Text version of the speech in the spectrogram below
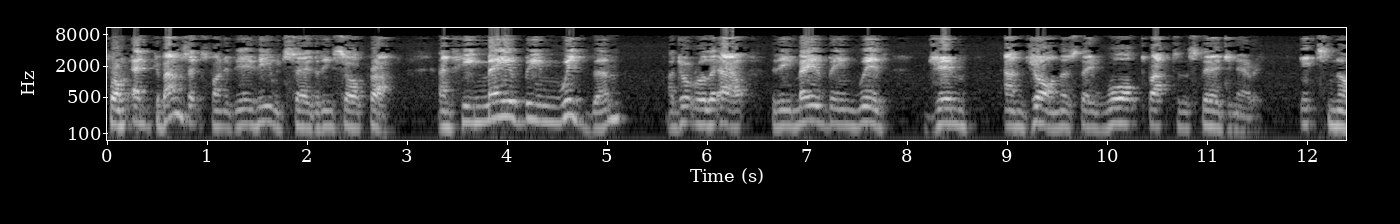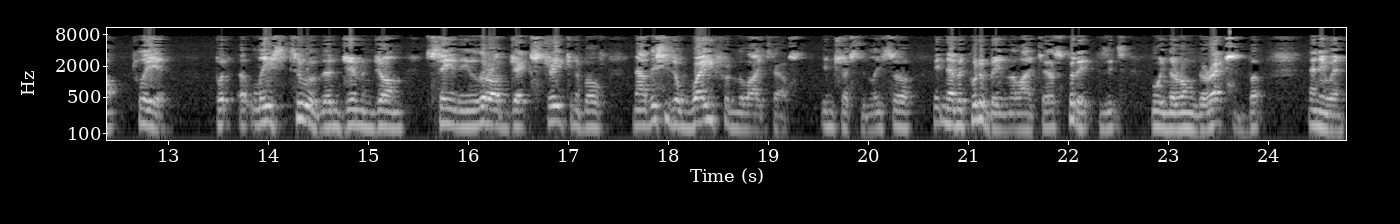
from Ed Cabansag's point of view, he would say that he saw craft. And he may have been with them, I don't rule it out, that he may have been with Jim and John as they walked back to the staging area. It's not clear. But at least two of them, Jim and John, see the other object streaking above. Now this is away from the lighthouse, interestingly, so it never could have been the lighthouse, could it? Because it's going the wrong direction. But anyway,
